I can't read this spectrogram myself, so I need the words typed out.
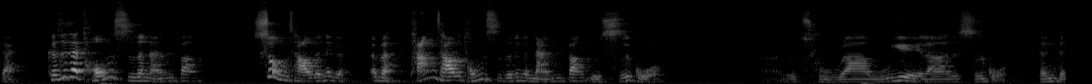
代，可是，在同时的南方。宋朝的那个呃不，唐朝的同时的那个南方有十国，有楚啦、吴越啦这十国等等，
